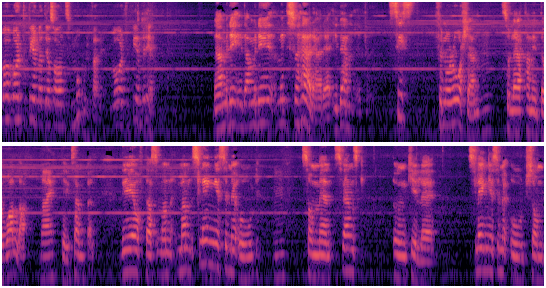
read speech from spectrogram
var, var det för fel med att jag sa hans mor för? Vad var det för fel med det? Nej, men det, ja, men det... Men så här är det. I den... Sist, för några år sedan, Mm. så lät han inte walla. Nej. till exempel. Det är oftast, man, man slänger sig med ord Mm. som en svensk ung kille slänger sig med ord som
